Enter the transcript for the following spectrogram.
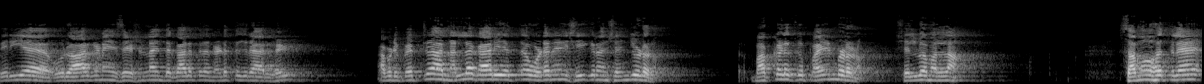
பெரிய ஒரு ஆர்கனைசேஷன்லாம் இந்த காலத்தில் நடத்துகிறார்கள். அப்படி பெற்றால் நல்ல காரியத்தை உடனே சீக்கிரம் செஞ்சுடணும். மக்களுக்கு பயன்படணும் செல்வமெல்லாம். சமூகத்தில்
